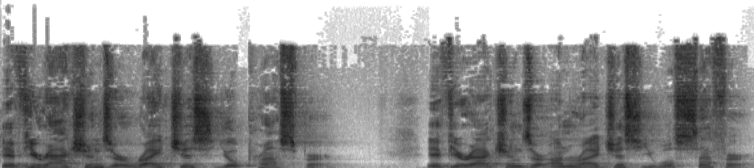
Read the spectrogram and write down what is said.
If your actions are righteous, you'll prosper. If your actions are unrighteous, you will suffer.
